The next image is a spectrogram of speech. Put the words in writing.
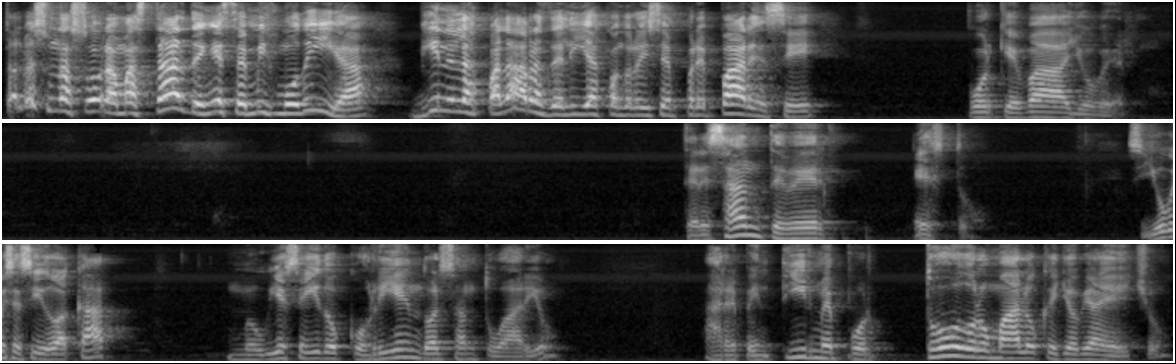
Tal vez unas horas más tarde, en ese mismo día, vienen las palabras de Elías cuando le dicen, prepárense porque va a llover. Interesante ver esto. Si yo hubiese sido acá, me hubiese ido corriendo al santuario, arrepentirme por todo lo malo que yo había hecho,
